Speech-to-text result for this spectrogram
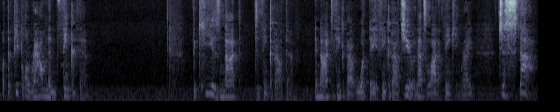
what the people around them think of them. The key is not to think about them and not to think about what they think about you. And that's a lot of thinking, right? Just stop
